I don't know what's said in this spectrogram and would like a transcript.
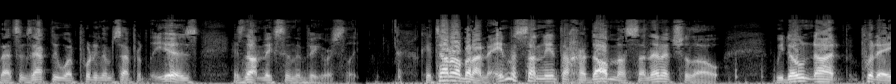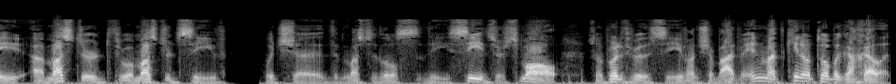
That's exactly what putting them separately is, is not mixing them vigorously. We don't not put a, a mustard through a mustard sieve which uh, the mustard little the seeds are small, so I put it through the sieve on Shabbat. In matkino toba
